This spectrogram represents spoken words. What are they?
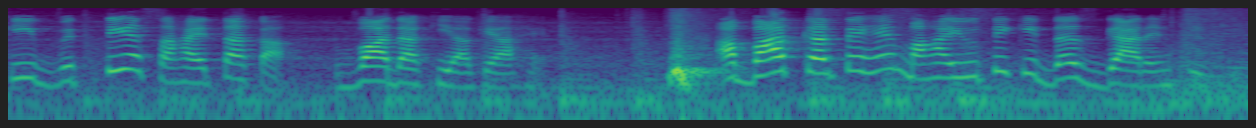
की वित्तीय सहायता का वादा किया गया है। अब बात करते हैं महायुति की 10 गारंटी की।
